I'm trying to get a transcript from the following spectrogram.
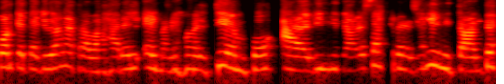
porque te ayudan a trabajar el, el, manejo del tiempo, a eliminar esas creencias limitantes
